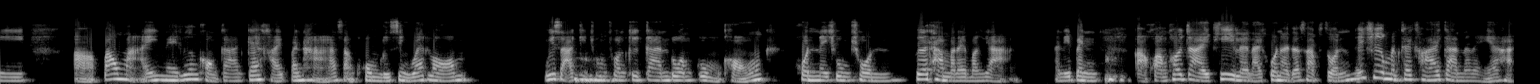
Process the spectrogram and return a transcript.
มีเป้าหมายในเรื่องของการแก้ไขปัญหาสังคมหรือสิ่งแวดล้อม วิสาหกิจชุมชนคือการรวมกลุ่มของคนในชุมชนเพื่อทำอะไรบางอย่าง อันนี้เป็นความเข้าใจที่หลาย ๆ คนอาจจะสับสนชื่อมันคล้าย ๆ กันอะไรอย่างเงี้ยค่ะ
